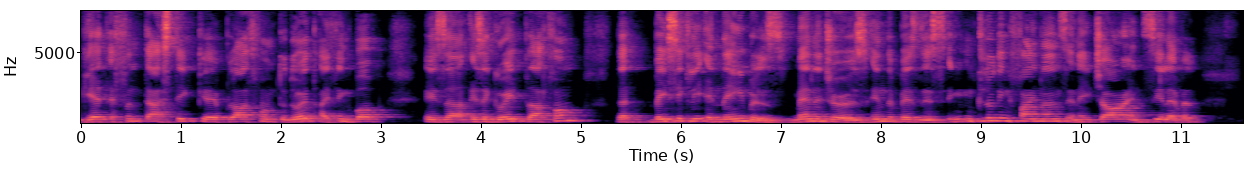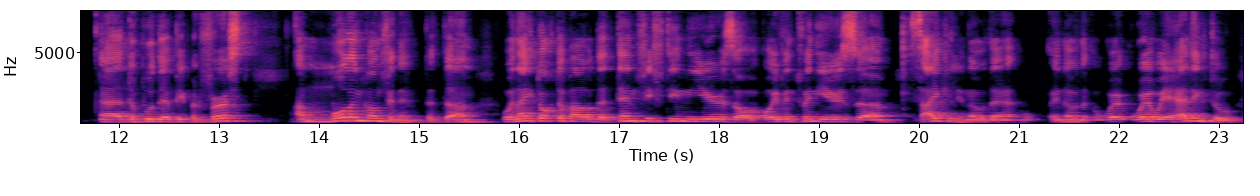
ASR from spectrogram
get a fantastic uh, platform to do it. I think Bob is a, is a great platform that basically enables managers in the business, including finance and HR and C level, uh, to put their people first. I'm more than confident that um, when I talked about the 10, 15 years or, or even 20 years um, cycle, you know, the, you know the, where, where we're heading to,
